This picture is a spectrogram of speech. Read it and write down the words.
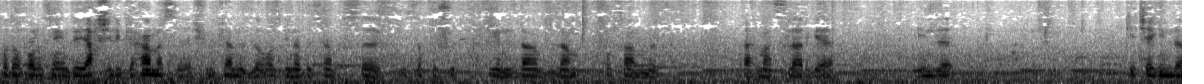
Xudo xohlasa endi yaxshilikka hammasi shu ukamizni ozgina biz ham hissi bizni qo'shib turganingizdan biz ham xursandmiz. Rahmat sizlarga. Endi kechaginda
